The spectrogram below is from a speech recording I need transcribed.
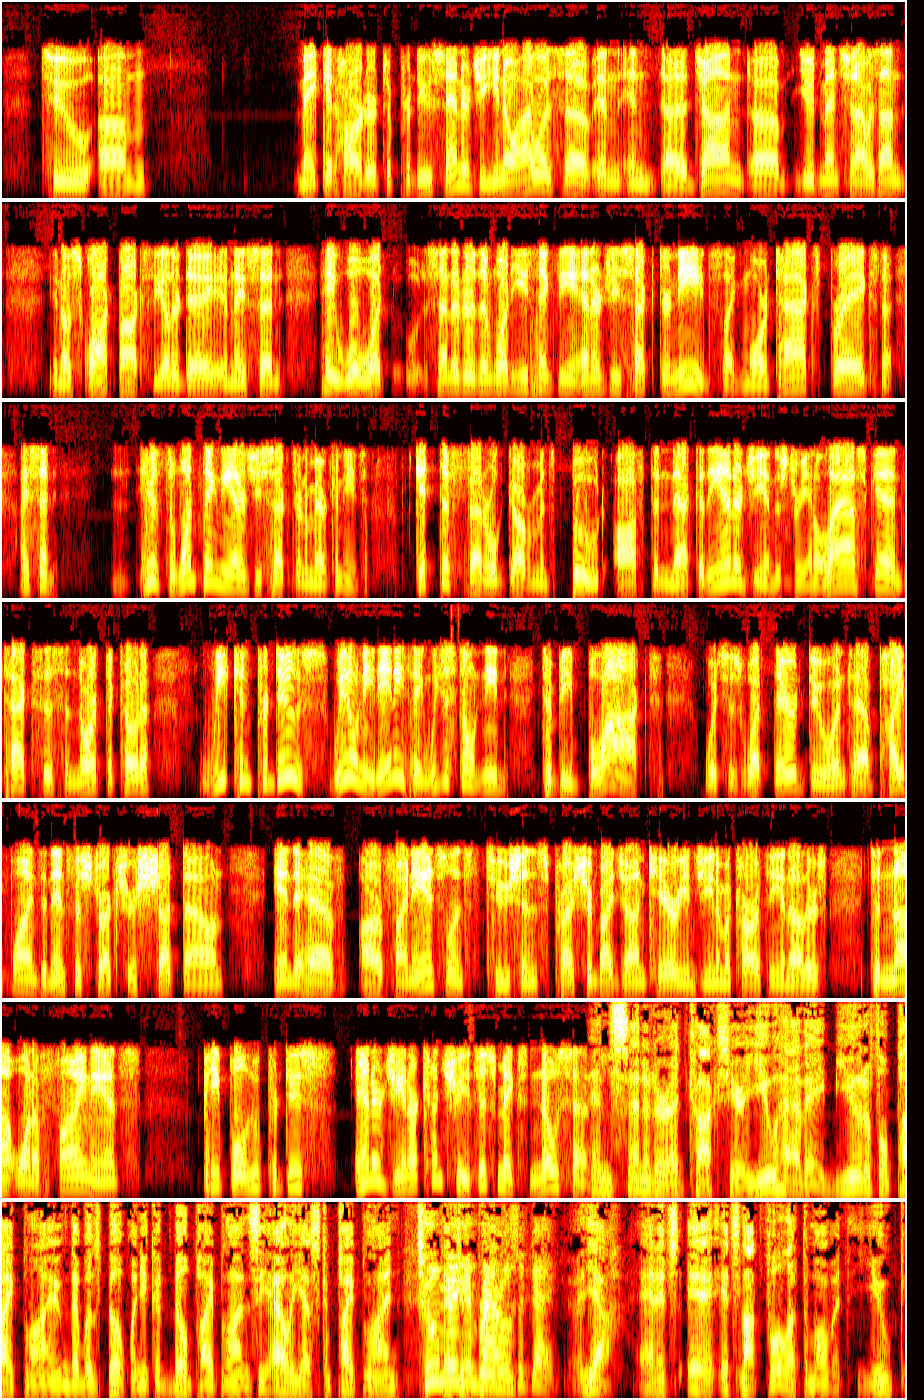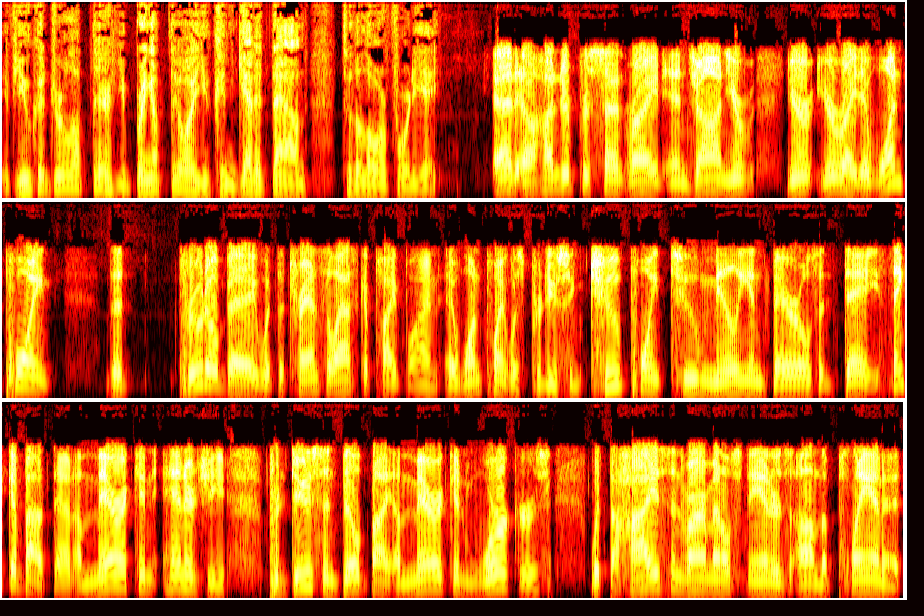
to um, make it harder to produce energy. You know, I was uh, in in uh, John. Uh, you had mentioned I was on, you know, Squawk Box the other day, and they said, "Hey, well, what, Senator? Then what do you think the energy sector needs? Like more tax breaks?" I said, "Here's the one thing the energy sector in America needs." Get the federal government's boot off the neck of the energy industry in Alaska and Texas and North Dakota. We can produce. We don't need anything. We just don't need to be blocked, which is what they're doing, to have pipelines and infrastructure shut down and to have our financial institutions pressured by John Kerry and Gina McCarthy and others to not want to finance people who produce energy in our country. It just makes no sense. And Senator Ed Cox here, you have a beautiful pipeline that was built when you could build pipelines, the Alyeska pipeline. Two that million could bring- barrels a day. Yeah, and it's eh, it's not full at the moment. You if you could drill up there, you bring up the oil, you can get it down to the lower 48. Ed, a hundred percent right. And John, you're you're you're right. At one point, the Prudhoe Bay with the Trans-Alaska Pipeline at one point was producing 2.2 million barrels a day. Think about that. American energy produced and built by American workers with the highest environmental standards on the planet.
